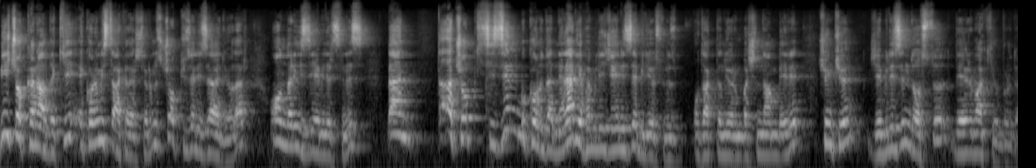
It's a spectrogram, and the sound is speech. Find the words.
birçok kanaldaki ekonomist arkadaşlarımız çok güzel izah ediyorlar. Onları izleyebilirsiniz. Ben daha çok sizin bu konuda neler yapabileceğinize biliyorsunuz odaklanıyorum başından beri. Çünkü cebinizin dostu Devrim Akyıl burada.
